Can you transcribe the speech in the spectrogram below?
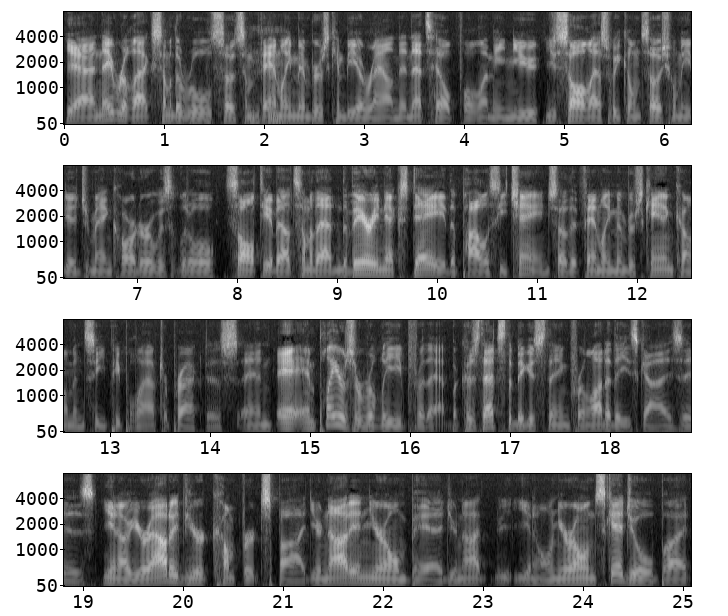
Yeah, and they relaxed some of the rules so some mm-hmm. family members can be around, and that's helpful. I mean, you you saw last week on social media, Jermaine Carter was a little salty about some of that, and the very next day the policy changed so that family members can come and see people after practice, and and, and players are relieved for that because that's the biggest thing for a lot of these guys is you know you're out of your comfort spot, you're not in your own bed, you're not you know on your own schedule, but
